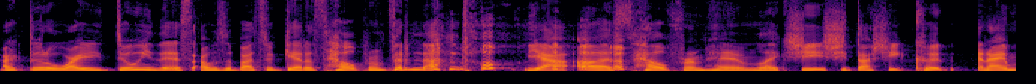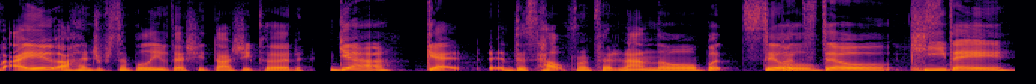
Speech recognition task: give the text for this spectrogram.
"Arturo, why are you doing this? I was about to get us help from Fernando." Yeah, us help from him. Like she she thought she could. And I I 100% believe that she thought she could yeah, get this help from Fernando, but still but still keep stay.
